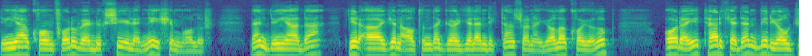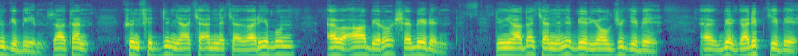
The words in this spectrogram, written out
dünya konforu ve lüksü ile ne işim olur? Ben dünyada bir ağacın altında gölgelendikten sonra yola koyulup orayı terk eden bir yolcu gibiyim. Zaten kün fid dünya ke enneke garibun ev abiru sebilin. Dünyada kendini bir yolcu gibi, e, bir garip gibi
